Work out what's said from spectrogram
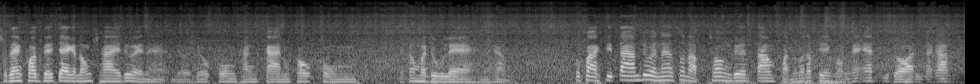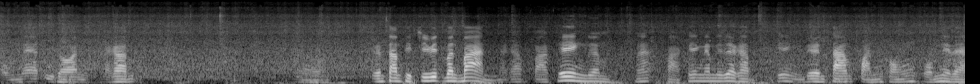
แสดงความเสียใจกับน้องชายด้วยนะฮะเดี๋ยวเดี๋ยวคงทางการเขาคงจะเข้ามาดูแลนะครับก็ฝากติดตามด้วยนะสำหรับช่องเดินตามฝันวัฒเพลงของนายแอดอุดรนะครับ ผมนายแอดอุดรนะครับเเดินตามติดชีวิตบ้านๆนะครับฝากเพลงเดิมนะฝากเพลงน้ำนี้ด้วยครับเพลงเดินตามฝันของผมเนี่ยแหละ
